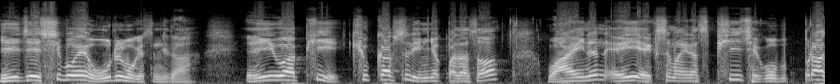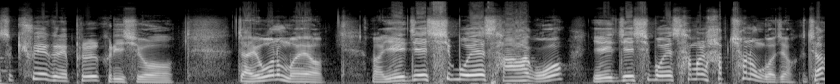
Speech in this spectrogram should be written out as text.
예제 15의 5를 보겠습니다. a와 p, q 값을 입력받아서 y는 ax-p 제곱 플러스 q의 그래프를 그리시오. 자, 요거는 뭐예요? 어, 예제 15의 4하고 예제 15의 3을 합쳐 놓은 거죠. 그쵸?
